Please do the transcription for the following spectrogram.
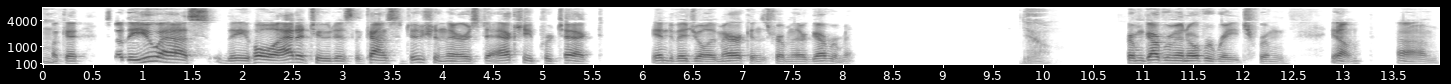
Mm. Okay. So the US, the whole attitude is the Constitution there is to actually protect individual Americans from their government. Yeah. From government overreach, from, you know, um,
